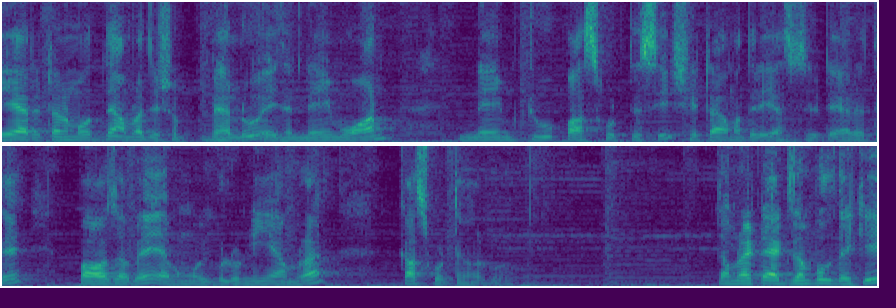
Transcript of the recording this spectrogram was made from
এই অ্যারেটার মধ্যে আমরা যেসব ভ্যালু এই যে name one name two pass করতেছি, সেটা আমাদের অ্যাসোসিয়েটিভ অ্যারেতে পাওয়া যাবে এবং ওইগুলো নিয়ে আমরা কাজ করতে পারব। তো আমরা একটা এক্সাম্পল দেখি।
